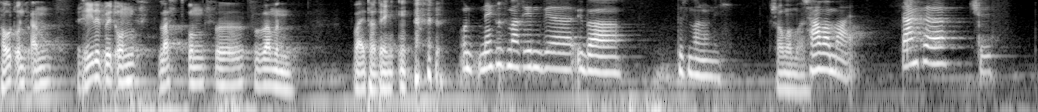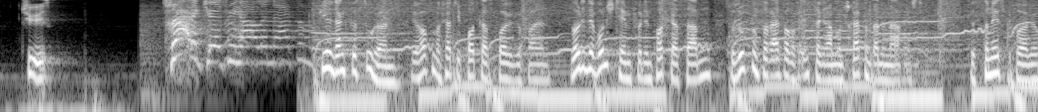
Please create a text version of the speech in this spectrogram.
Haut uns an, redet mit uns, lasst uns äh, zusammen weiterdenken. Und nächstes Mal reden wir über, wissen wir noch nicht. Schauen wir mal. Schauen wir mal. Danke. Tschüss. Tschüss. Vielen Dank fürs Zuhören. Wir hoffen, euch hat die Podcast-Folge gefallen. Solltet ihr Wunschthemen für den Podcast haben, besucht uns doch einfach auf Instagram und schreibt uns eine Nachricht. Bis zur nächsten Folge.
